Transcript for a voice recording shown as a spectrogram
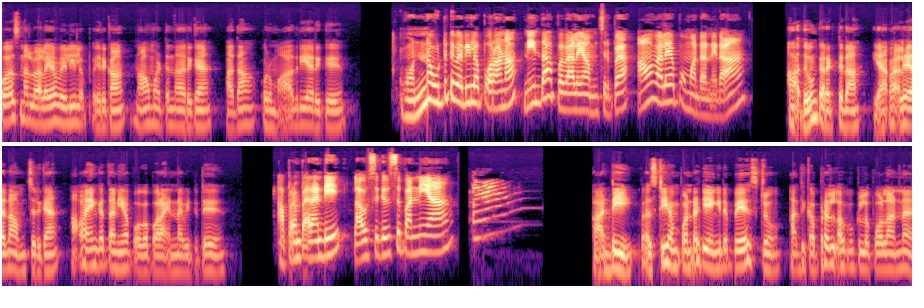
பர்சனல் வேலையா வெளியில போயிருக்கான். நான் மட்டும்தான் இருக்கேன். அதான் ஒரு மாதிரியா இருக்கு. உன்னை விட்டுட்டு வெளியில போறானா? நீ தான் இப்ப வேலையா அமைச்சிருப்ப. அவன் வேலையா போக மாட்டானேடா. அதுவும் கரெக்டு தான். என் வேலையா தான் அமைச்சிருக்கேன். அவன் எங்க தனியா போக போறான்? என்ன விட்டுட்டு. அப்புறம் பேராண்டி லவ்ஸ் கிவ்ஸ் பண்ணியா? பாட்டி ஃபர்ஸ்ட் என் பொண்டாட்டி என்கிட்ட பேசட்டும். அதுக்கப்புறம் லவ்வுக்குள்ள போலான்னு.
